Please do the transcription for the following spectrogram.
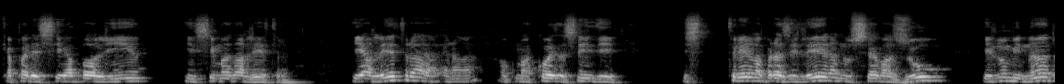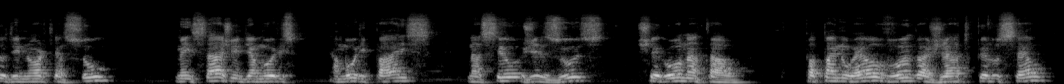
que aparecia a bolinha em cima da letra. E a letra era alguma coisa assim de estrela brasileira no céu azul, iluminando de norte a sul, mensagem de amor, amor e paz, nasceu Jesus, chegou o Natal. Papai Noel voando a jato pelo céu,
